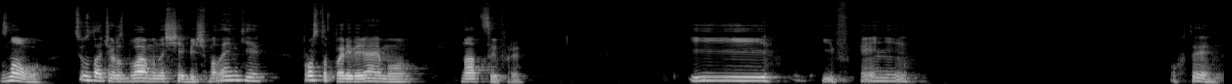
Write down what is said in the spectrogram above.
Знову, цю здачу розбиваємо на ще більш маленькі, просто перевіряємо на цифри. І if any. Ух ти.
